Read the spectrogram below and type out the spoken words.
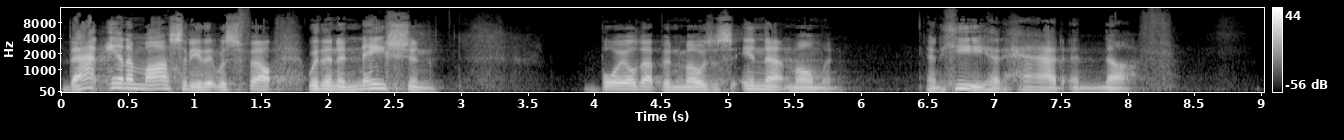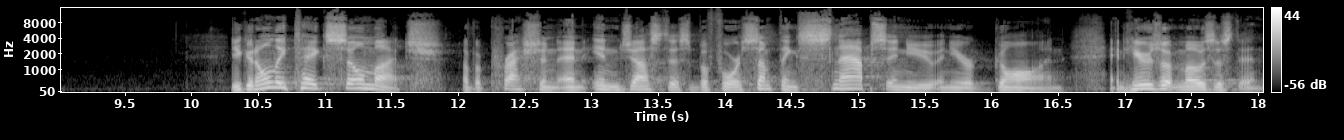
That animosity that was felt within a nation boiled up in Moses in that moment, and he had had enough. You can only take so much of oppression and injustice before something snaps in you and you're gone. And here's what Moses did.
